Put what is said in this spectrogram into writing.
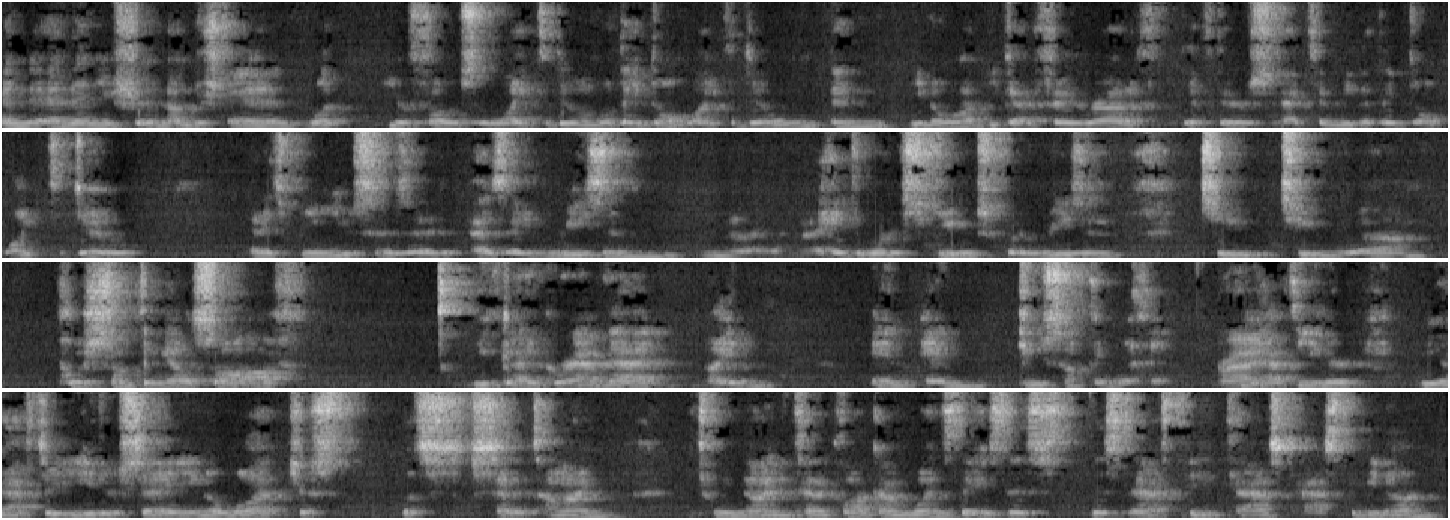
and and then you should understand what your folks like to do and what they don't like to do, and, and you know what, you got to figure out if, if there's an activity that they don't like to do, and it's being used as a, as a reason. You know, and I hate the word excuse, but a reason to to um, push something else off. You've got to grab that item and and do something with it. Right. You have to either you have to either say, you know what, just let's set a time between nine and ten o'clock on Wednesdays. This this nasty task has to be done,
